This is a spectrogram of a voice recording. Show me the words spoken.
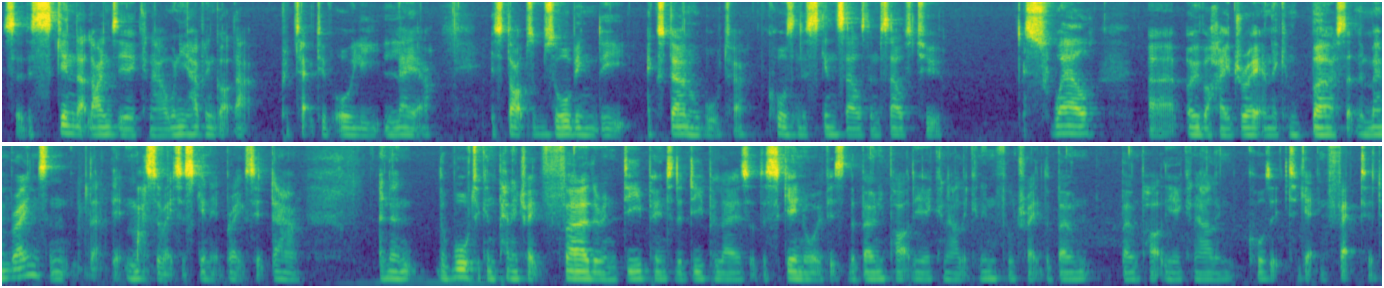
So the skin that lines the ear canal, when you haven't got that protective oily layer, it starts absorbing the external water, causing the skin cells themselves to swell, uh, overhydrate, and they can burst at the membranes, and that it macerates the skin, it breaks it down. And then the water can penetrate further and deeper into the deeper layers of the skin, or if it's the bony part of the ear canal, it can infiltrate the bone, bone part of the ear canal and cause it to get infected.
